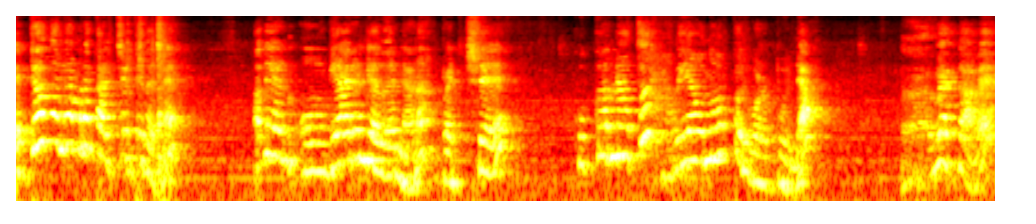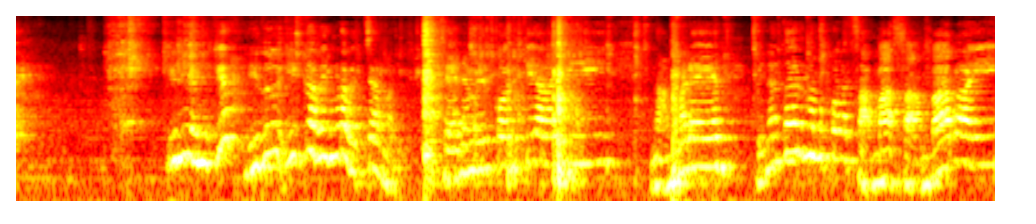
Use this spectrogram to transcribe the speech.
ഏറ്റവും നല്ല നമ്മുടെ കൽച്ചട്ടി തന്നെ. അത് ഗ്യാരണ്ടി അത് തന്നെയാണ്. പക്ഷേ കുക്കറിനകത്ത് അറിയാവുന്നവർക്ക് ഒരു കുഴപ്പമില്ല. വെക്കാവേ. ഇനി എനിക്ക് ഇത് ഈ കറിയും കൂടെ വെച്ചാൽ മതി. ചേനമെഴുക്കൊരുക്കിയായി നമ്മുടെ പിന്നെന്തായാലും നമുക്കുള്ള? സാമ്പാർ സാമ്പാറായി.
